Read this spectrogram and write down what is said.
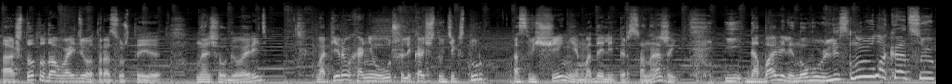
А что туда войдет, раз уж ты начал говорить? Во-первых, они улучшили качество текстур, освещение, модели персонажей и добавили новую лесную локацию.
